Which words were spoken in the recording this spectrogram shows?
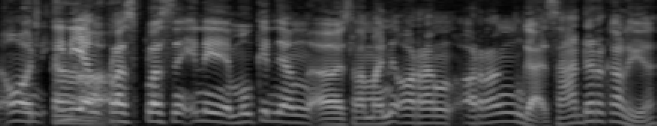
Oh, Betul. ini yang plus-plusnya ini mungkin yang uh, selama ini orang-orang nggak sadar kali ya.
